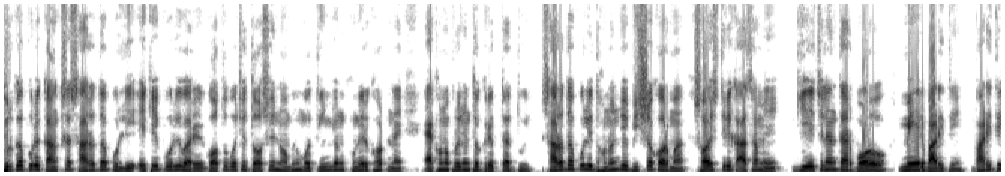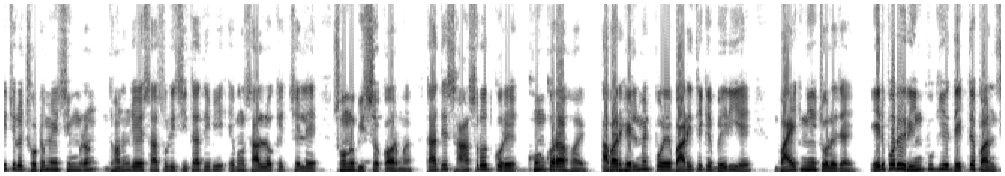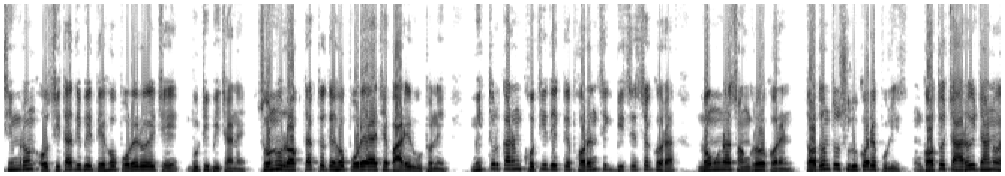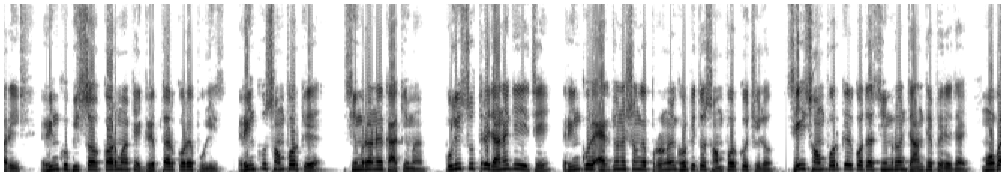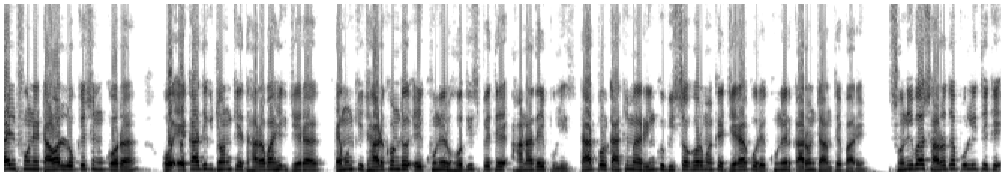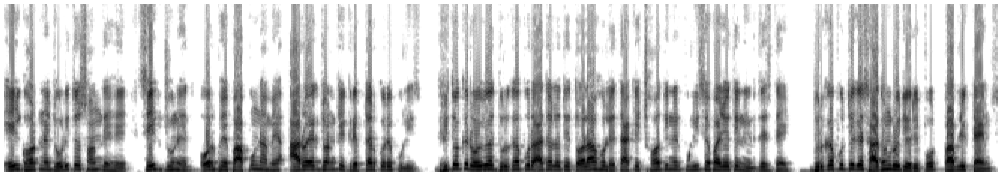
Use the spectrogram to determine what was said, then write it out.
দুর্গাপুরে কাংসা শারদাপল্লী একই পরিবারে গত বছর দশই নভেম্বর তিনজন খুনের ঘটনায় এখনও পর্যন্ত গ্রেপ্তার দুই। শারদাপল্লী ধনঞ্জয় বিশ্বকর্মা সস্ত্রীক আসামে গিয়েছিলেন তার বড় মেয়ের বাড়িতে। বাড়িতেই ছিল ছোট মেয়ে সিমরন, ধনঞ্জয়ের শাশুড়ি সীতা দেবী এবং শাল্যকের ছেলে সোনু বিশ্বকর্মা। তাদের শ্বাসরোধ করে খুন করা হয়। আবার হেলমেট পরে বাড়ি থেকে বেরিয়ে বাইক নিয়ে চলে যায়। এরপরে রিঙ্কু গিয়ে দেখতে পান সিমরন ও সীতাদেবীর দেহ পড়ে রয়েছে দুটি বিছানায়। সোনু রক্তাক্ত দেহ পড়ে আছে বাড়ির উঠোনে। মৃত্যুর কারণ খতিয়ে দেখতে ফরেনসিক বিশেষজ্ঞরা নমুনা সংগ্রহ করেন। তদন্ত শুরু করে পুলিশ। গত চারই জানুয়ারি রিঙ্কু বিশ্বকর্মাকে গ্রেপ্তার করে পুলিশ। রিঙ্কু সম্পর্কে সিমরনের কাকিমা। পুলিশ সূত্রে জানা গিয়েছে, রিঙ্কুর একজনের সঙ্গে প্রণয় ঘটিত সম্পর্ক ছিল। সেই সম্পর্কের কথা সিমরন জানতে পেরে যায়। মোবাইল ফোনে টাওয়ার লোকেশন করা ও একাধিক জনকে ধারাবাহিক জেরা, এমনকি ঝাড়খণ্ড এই খুনের হদিস পেতে হানা দেয় পুলিশ। তারপর কাকিমা রিঙ্কু বিশ্বকর্মাকে জেরা করে খুনের কারণ জানতে পারে। শনিবার সারদাপল্লী থেকে এই ঘটনায় জড়িত সন্দেহে শেখ জুনেদ ওরফে পাপু নামে আরও একজনকে গ্রেপ্তার করে পুলিশ। ধৃতকে রবিবার দুর্গাপুর আদালতে তোলা হলে তাকে ছ দিনের পুলিশ হেফাজতে নির্দেশ দেয়। দুর্গাপুর থেকে সাধন রুজের রিপোর্ট, পাবলিক টাইমস।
